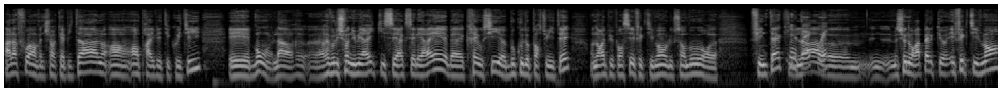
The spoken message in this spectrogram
à la fois en venture capital, en, en private equity. Et bon, la révolution numérique qui s'est accéléré eh ben, crée aussi euh, beaucoup d'opportunités. On aurait pu penser effectivement au Luxembourg. Euh, FinTech, mais là, euh, monsieur nous rappelle qu'effectivement,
